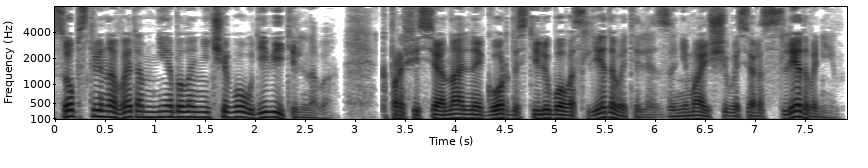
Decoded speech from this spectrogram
Собственно, в этом не было ничего удивительного. К профессиональной гордости любого следователя, занимающегося расследованием,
